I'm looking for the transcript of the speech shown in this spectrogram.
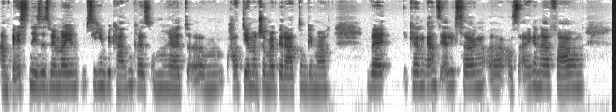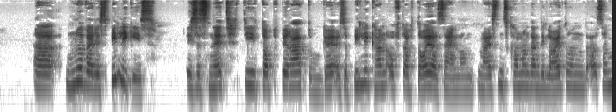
Am besten ist es, wenn man sich im Bekanntenkreis umhört, ähm, hat jemand schon mal Beratung gemacht, weil ich kann ganz ehrlich sagen, äh, aus eigener Erfahrung, äh, nur weil es billig ist, ist es nicht die Top-Beratung. Also billig kann oft auch teuer sein und meistens kommen dann die Leute und äh, sagen,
